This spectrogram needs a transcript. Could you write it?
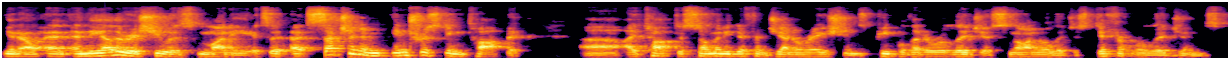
you know, and, and the other issue is money. It's, a, it's such an interesting topic. Uh, I talk to so many different generations, people that are religious, non-religious, different religions,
